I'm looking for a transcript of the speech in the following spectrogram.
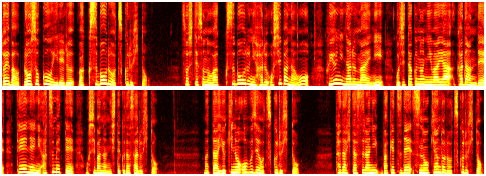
例えばろうそくを入れるワックスボールを作る人。そしてそのワックスボールに貼る押し花を冬になる前にご自宅の庭や花壇で丁寧に集めて押し花にしてくださる人。また雪のオブジェを作る人。ただひたすらにバケツでスノーキャンドルを作る人。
